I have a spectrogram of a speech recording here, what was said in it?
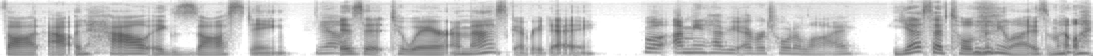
thought out. And how exhausting yeah. is it to wear a mask every day? Well, I mean, have you ever told a lie? Yes, I've told many lies in my life.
